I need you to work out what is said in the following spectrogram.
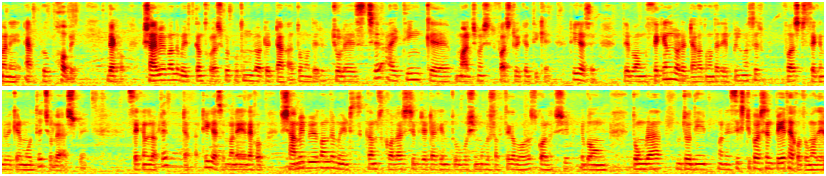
মানে অ্যাপ্রুভ হবে। দেখো স্বামী বিবেকানন্দ কাম স্কলারশিপের প্রথম লটের টাকা তোমাদের চলে এসছে আই থিঙ্ক মার্চ মাসের ফার্স্ট উইকের দিকে, ঠিক আছে? এবং সেকেন্ড লটের টাকা তোমাদের এপ্রিল মাসের ফার্স্ট সেকেন্ড উইকের মধ্যে চলে আসবে। সেকেন্ড লটে টাকা। ঠিক আছে মানে দেখো, স্বামী বিবেকানন্দ মিডস কাম স্কলারশিপ যেটা কিন্তু পশ্চিমবঙ্গের সব থেকে বড় স্কলারশিপ এবং তোমরা যদি মানে সিক্সটি পার্সেন্ট পেয়ে থাকো তোমাদের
